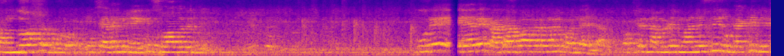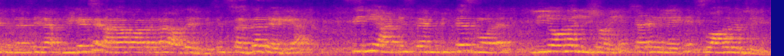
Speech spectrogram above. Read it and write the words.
സന്തോഷപൂർവം ഈ ചടങ്ങിലേക്ക് സ്വാഗതം ചെയ്യും. കുറെ ഏറെ കഥാപാത്രങ്ങൾ കൊണ്ടല്ല പക്ഷെ നമ്മുടെ മനസ്സിൽ ഉടക്കി നിൽക്കുന്ന ചില മികച്ച കഥാപാത്രങ്ങൾ അവതരിപ്പിച്ച് ശ്രദ്ധ നേടിയ cine artist and fitness model Leona ലിഷോയെ ചടങ്ങിലേക്ക് സ്വാഗതം ചെയ്യും.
